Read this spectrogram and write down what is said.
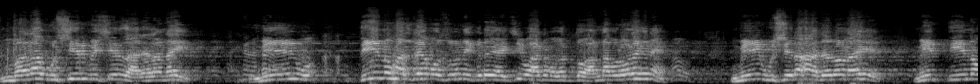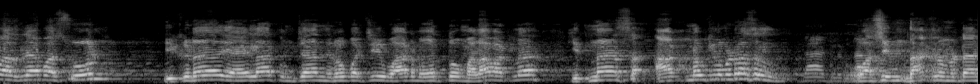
मला उशीर बिशीर झालेला नाही. मी तीन वाजल्यापासून इकडे यायची वाट बघतो अण्णा बरोबर आहे की नाही? मी उशिरा आलेलो नाही. मी तीन वाजल्यापासून इकडं यायला तुमच्या निरोपाची वाट बघतो मला वाटलं इथनं आठ नऊ किलोमीटर असेल. वाशिम दहा किलोमीटर.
